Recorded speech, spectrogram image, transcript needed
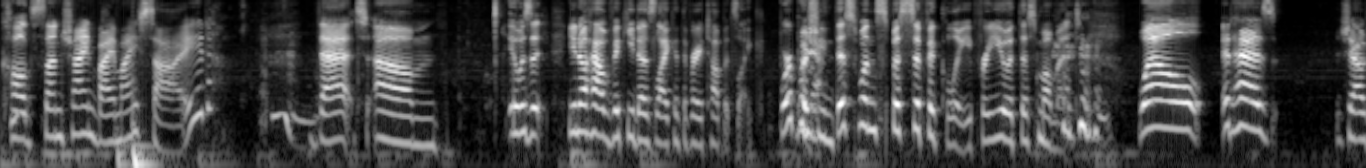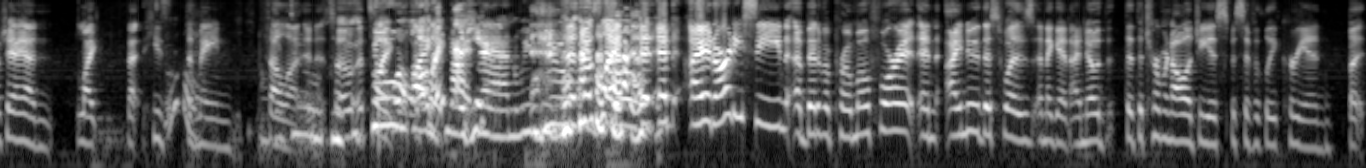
called Sunshine by My Side. That um, it was a, you know how Viki does like at the very top. It's like we're pushing this one specifically for you at this moment. well, it has Zhao Jan like that. He's the Ooh. main Oh, fella in it, so it's like do well, like like that. Jan. We do. and I was like, and, and I had already seen a bit of a promo for it, and I knew this was, and again, I know th- that the terminology is specifically Korean, but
